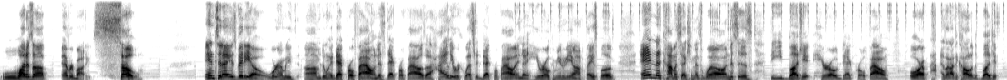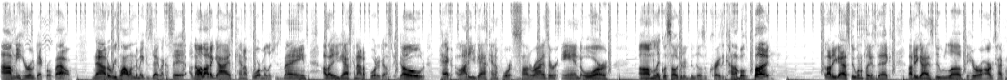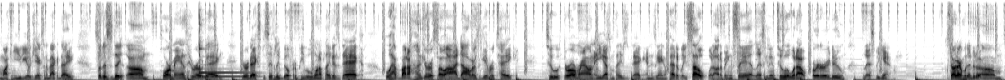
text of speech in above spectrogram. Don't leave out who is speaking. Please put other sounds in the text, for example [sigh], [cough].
Speaker 1: What is up, everybody? So, in today's video, we're going to be um, doing a deck profile, and this deck profile is a highly requested deck profile in the hero community on Facebook and the comment section as well. And this is the budget hero deck profile, or as I like to call it, the budget omni hero deck profile. Now, the reason why I wanted to make this deck, like I said, I know a lot of guys can't afford Malicious Bane. A lot of you guys cannot afford a Dusted Gold. Heck, a lot of you guys can't afford Sunriser and or um, Liquid Soldier to do those crazy combos. But a lot of you guys do want to play this deck. A lot of you guys do love the hero archetype from watching Yu-Gi-Oh! GX in the back of the day. So this is the um, poor man's hero deck. Hero deck specifically built for the people who want to play this deck, who have about a hundred or so odd dollars, give or take to throw around and you guys can play this deck in this game competitively. So with all that being said, let's get into it. Without further ado, let's begin. Start off, we're gonna do the um,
